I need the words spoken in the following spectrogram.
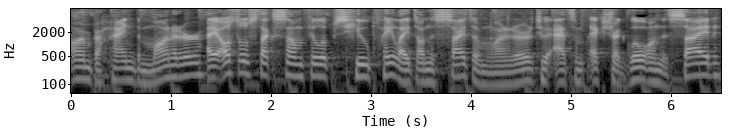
arm behind the monitor. I also stuck some Philips Hue playlights on the sides of the monitor to add some extra glow on the side.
